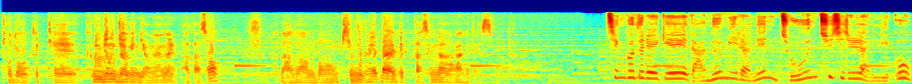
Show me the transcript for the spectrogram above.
저도 어떻게 긍정적인 영향을 받아서 나도 한번 기부를 해봐야겠다 생각을 하게 됐습니다. 친구들에게 나눔이라는 좋은 취지를 알리고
